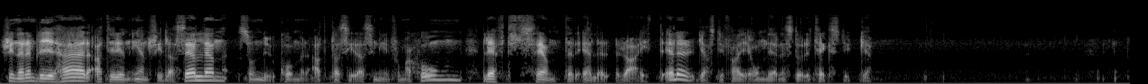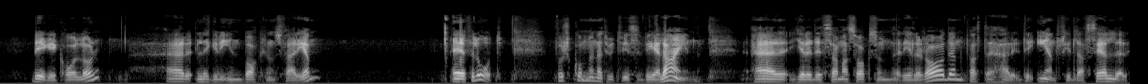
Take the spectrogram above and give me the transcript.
Skillnaden blir här att det är den enskilda cellen som nu kommer att placera sin information left, center eller right eller justify om det är en större textstycke. BG-color. Här lägger vi in bakgrundsfärgen. Eh, förlåt. Först kommer naturligtvis V-line. Här gäller det samma sak som när det gäller raden fast det här är det enskilda celler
